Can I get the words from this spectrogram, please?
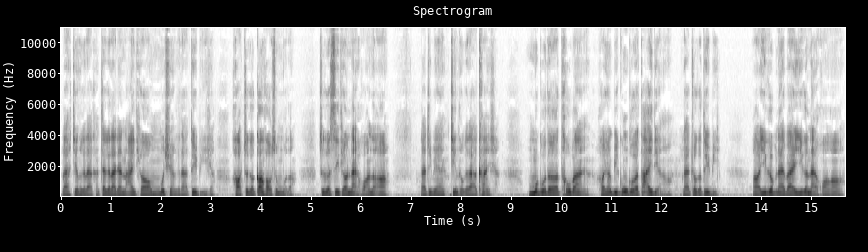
来，镜头给大家看，再给大家拿一条母犬给大家对比一下。好，这个刚好是母的，这个是一条奶黄的啊。来这边镜头给大家看一下。母狗的头版好像比公狗要大一点啊，来做个对比，啊，一个奶白，一个奶黄啊。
